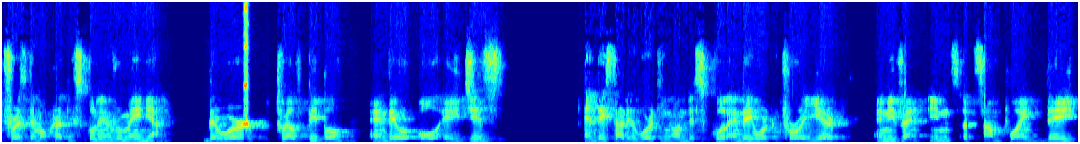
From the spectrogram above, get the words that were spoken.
first democratic school in Romania. There were 12 people, and they were all ages, and they started working on this school, and they worked for a year. And even in, at some point, they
